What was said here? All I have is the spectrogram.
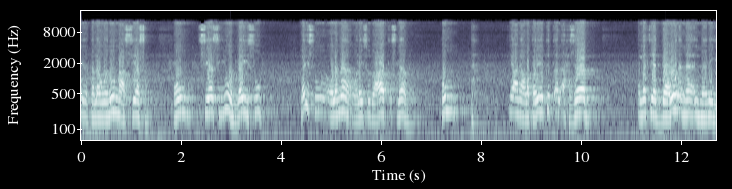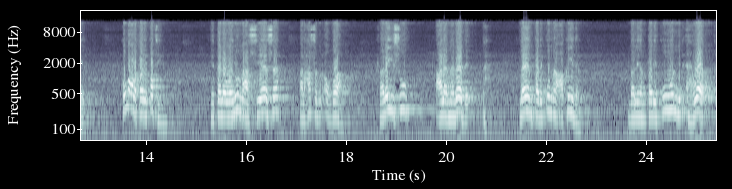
يتلونون مع السياسة. هم سياسيون ليسوا ليسوا علماء وليسوا دعاة إسلام. هم يعني على طريقة الأحزاب التي يدعون أنها علمانية هم على طريقتهم يتلونون مع السياسة على حسب الأوضاع فليسوا على مبادئ لا ينطلقون من عقيدة بل ينطلقون من أهواء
